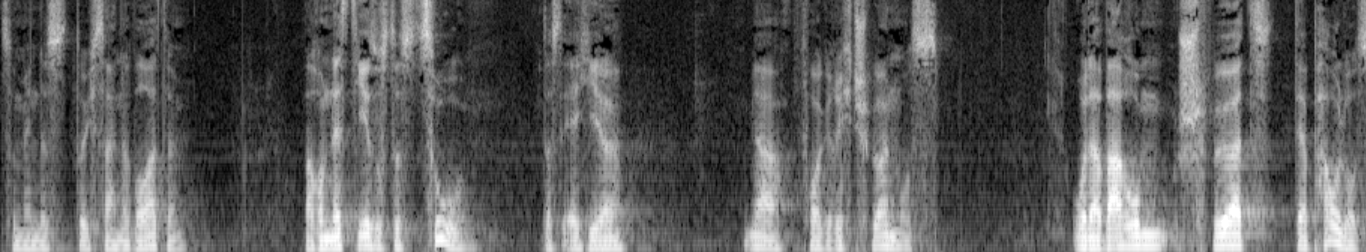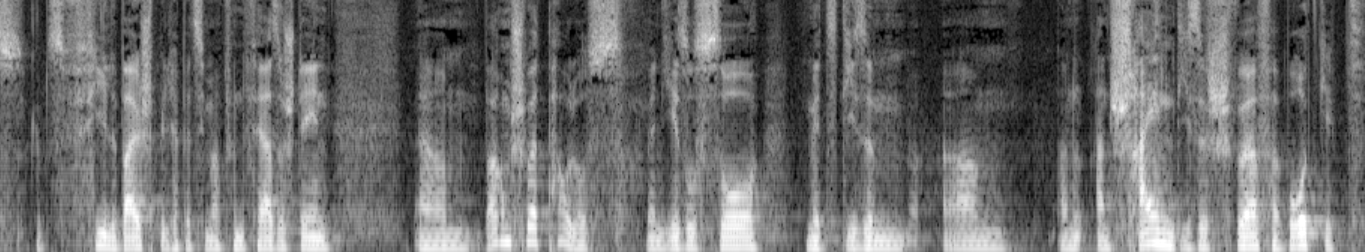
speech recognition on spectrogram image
zumindest durch seine Worte. Warum lässt Jesus das zu, dass er hier ja, vor Gericht schwören muss? Oder warum schwört der Paulus? Gibt es viele Beispiele, ich habe jetzt hier mal fünf Verse stehen. Ähm, warum schwört Paulus, wenn Jesus so mit diesem ähm, anscheinend dieses Schwörverbot gibt?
